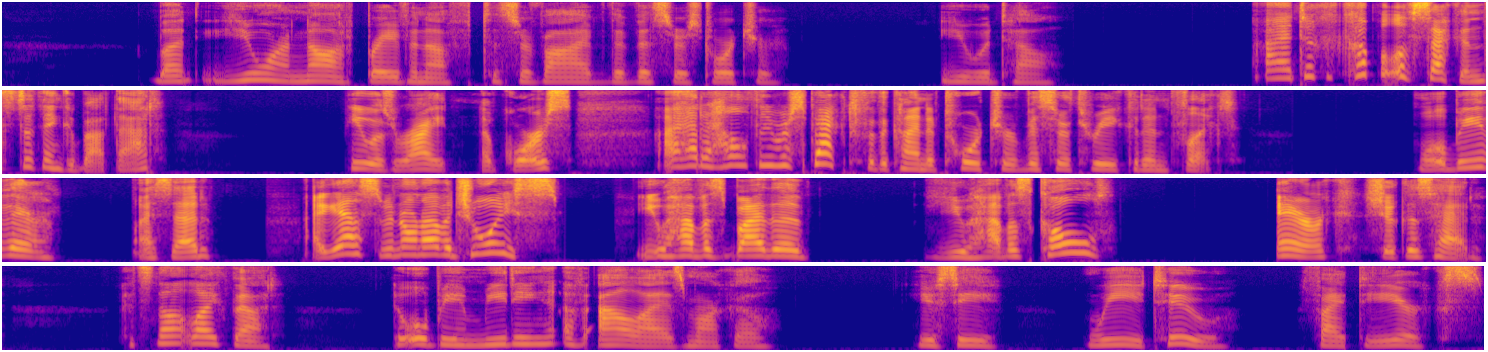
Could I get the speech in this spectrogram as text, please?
But you are not brave enough to survive the Visser's torture. You would tell. I took a couple of seconds to think about that. He was right, of course. I had a healthy respect for the kind of torture Visser 3 could inflict. We'll be there, I said. I guess we don't have a choice. You have us by the. You have us cold. Erek shook his head. It's not like that. It will be a meeting of allies, Marco. You see, we, too, fight the Yeerks.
